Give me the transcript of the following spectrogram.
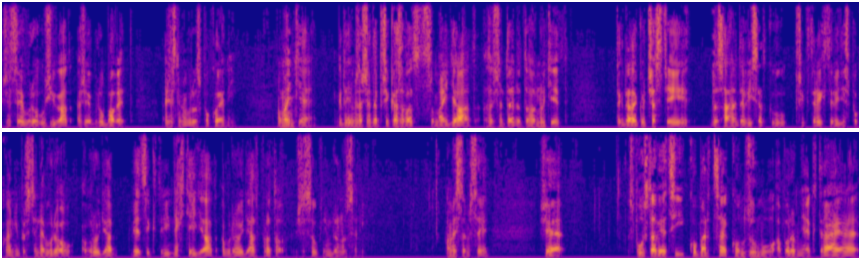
že si je budou užívat a že je budou bavit a že s nimi budou spokojení. Momentě, kdy jim začnete přikazovat, co mají dělat a začnete do toho nutit, tak daleko častěji dosáhnete výsledků, při kterých ty lidi spokojení prostě nebudou a budou dělat věci, které nechtějí dělat a budou je dělat proto, že jsou k ním donucený. A myslím si, že spousta věcí, komerce, konzumu a podobně, která je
